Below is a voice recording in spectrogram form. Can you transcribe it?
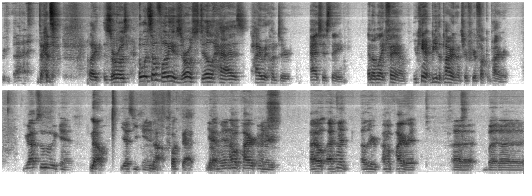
pretty bad. That's like Zoro's. oh, What's so funny is Zoro still has Pirate Hunter as his thing, and I'm like, fam, you can't be the Pirate Hunter if you're a fucking pirate. You absolutely can. No, Yes, you can. no, fuck that. Yeah, man. I'm a pirate hunter. I I hunt other. I'm a pirate. Uh, but uh,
